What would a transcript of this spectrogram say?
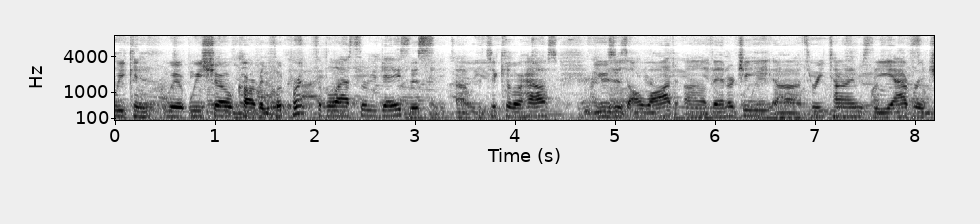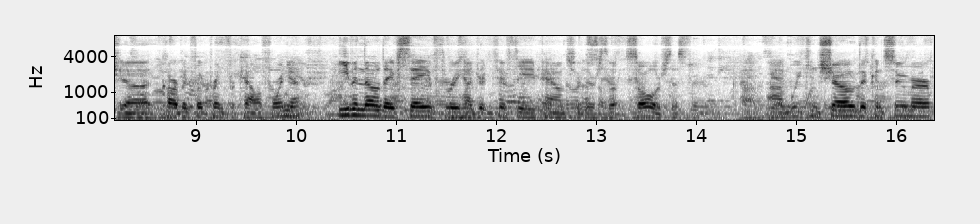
we can we, we, show carbon footprint for the last 30 days. This uh, particular house uses a lot of energy, uh, three times the average uh, carbon footprint for California, even though they've saved 358 pounds through their so solar system. Um, we can show the consumer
